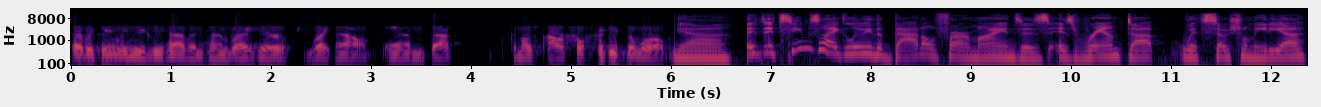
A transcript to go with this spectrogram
everything we need we have in him right here right now. And that's the most powerful thing in the world. Yeah. It, it seems like Louie the battle for our minds is is ramped up with social media.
